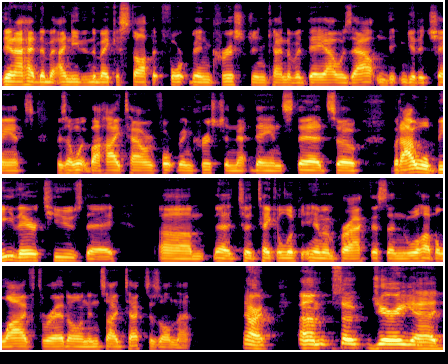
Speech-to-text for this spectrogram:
then I had to I needed to make a stop at Fort Bend Christian, kind of a day I was out and didn't get a chance because I went by Hightower and Fort Bend Christian that day instead. So, but I will be there Tuesday um, uh, to take a look at him in practice, and we'll have a live thread on Inside Texas on that. All right. Um, so Jerry, uh,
